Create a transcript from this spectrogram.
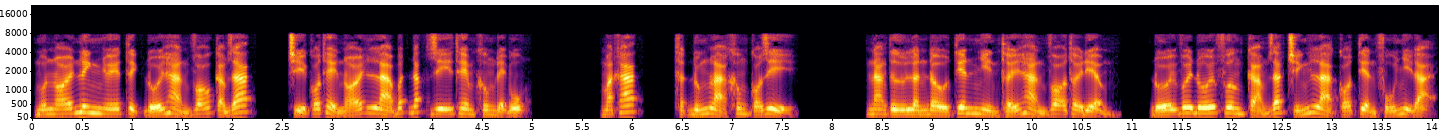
Muốn nói Ninh Nguyễn Tịch đối Hàn Võ cảm giác, chỉ có thể nói là bất đắc dĩ thêm không đệ bụng. Mặt khác, thật đúng là không có gì. Nàng từ lần đầu tiên nhìn thấy hàn võ thời điểm, đối với đối phương cảm giác chính là có tiền phú nhị đại.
